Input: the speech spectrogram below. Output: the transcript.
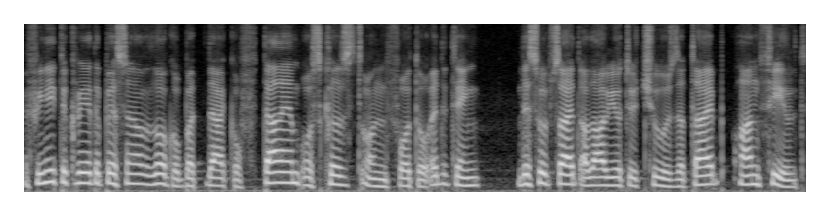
If you need to create a personal logo but lack of time or skills on photo editing, this website allows you to choose the type and field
